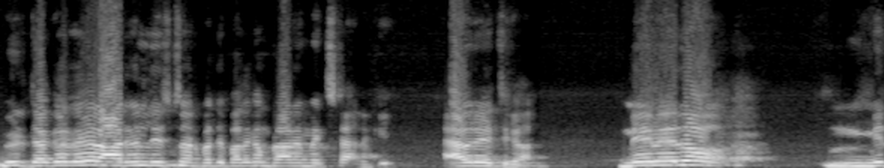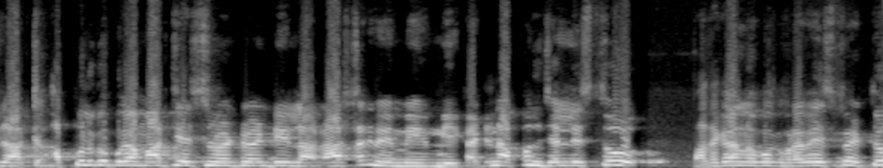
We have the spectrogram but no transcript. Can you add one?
మీరు దగ్గర దగ్గర ఆరు నెలలు తీసుకున్నారు ప్రతి పథకం ప్రారంభించడానికి యావరేజ్గా. మేమేదో మీరు అప్పులు గొప్పగా మార్చేసినటువంటి రాష్ట్రాన్ని మీ- మీరు కట్టిన అప్పులు చెల్లిస్తూ పథకాలను ఒక ప్రవేశపెట్టు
